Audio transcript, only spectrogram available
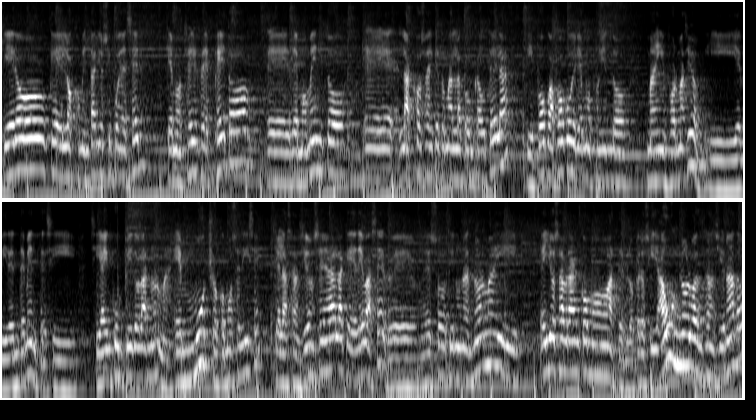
quiero que en los comentarios, si puede ser, que mostréis respeto, eh, de momento eh, las cosas hay que tomarlas con cautela y poco a poco iremos poniendo más información. Y evidentemente si, si ha incumplido las normas es mucho como se dice, que la sanción sea la que deba ser, eh, eso tiene unas normas y ellos sabrán cómo hacerlo, pero si aún no lo han sancionado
